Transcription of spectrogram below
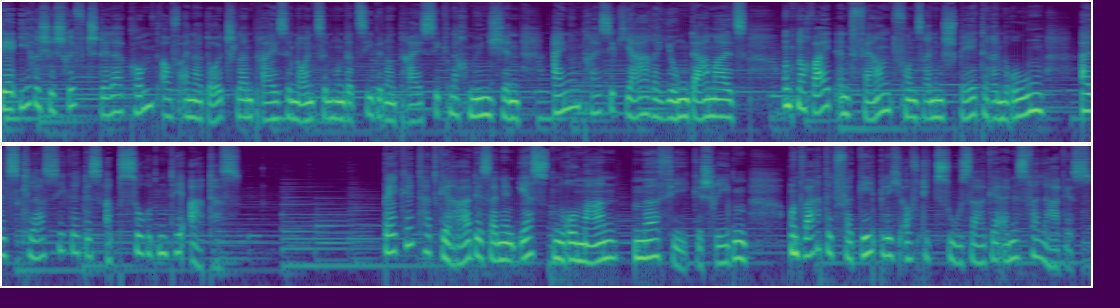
Der irische Schriftsteller kommt auf einer Deutschlandreise 1937 nach München, 31 Jahre jung damals und noch weit entfernt von seinem späteren Ruhm als Klassiker des absurden Theaters. Beckett hat gerade seinen ersten Roman Murphy geschrieben und wartet vergeblich auf die Zusage eines Verlages.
